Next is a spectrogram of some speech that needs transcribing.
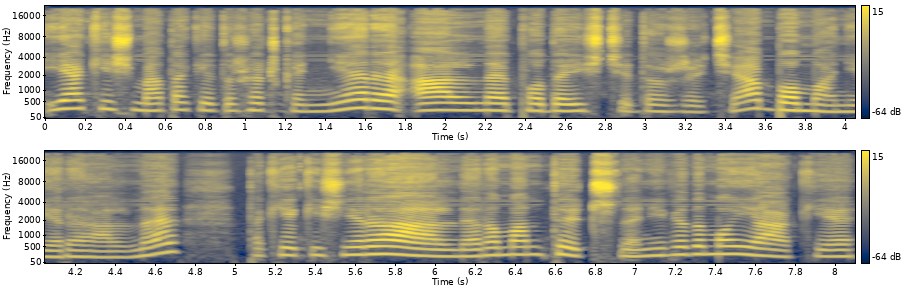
jakieś ma takie troszeczkę nierealne podejście do życia, bo ma nierealne, takie jakieś nierealne, romantyczne, nie wiadomo jakie.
